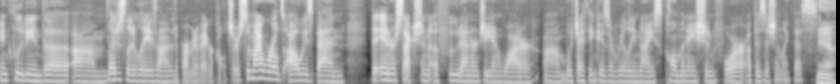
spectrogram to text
including the um, legislative liaison of the Department of Agriculture. So my world's always been the intersection of food, energy, and water, um, which I think is a really nice culmination for a position like this. Yeah.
